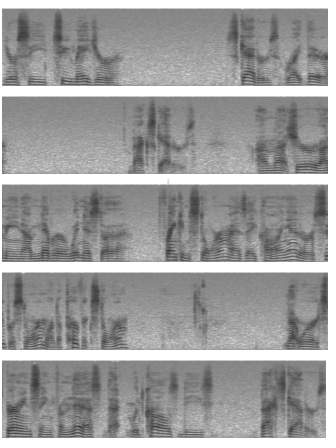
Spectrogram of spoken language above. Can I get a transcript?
you'll see two major scatters right there. Backscatters. I'm not sure. I mean I've never witnessed a Frankenstorm, as they calling it, or Superstorm, or the perfect storm that we're experiencing from this that would cause these backscatters.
